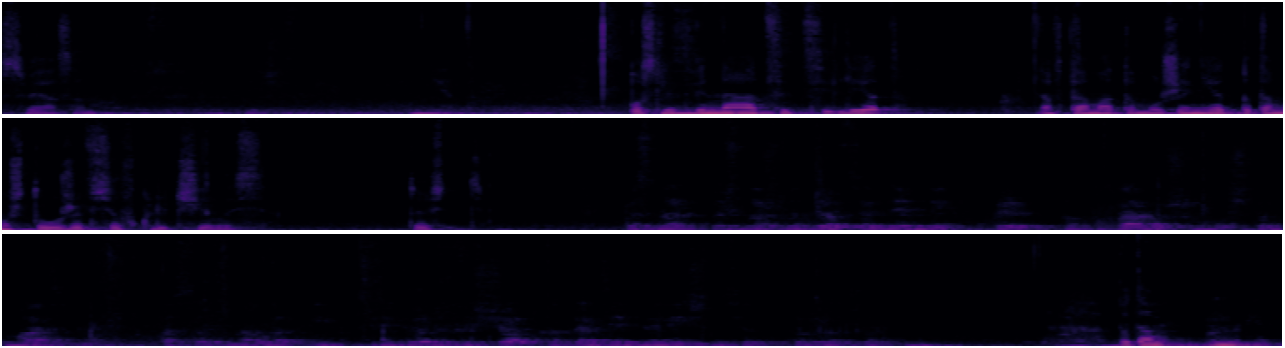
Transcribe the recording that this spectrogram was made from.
связан. Нет. После 12 лет автоматом уже нет, потому что уже все включилось. То есть... То есть, то есть нужно делать отдельный, по-хорошему, чтобы мать осознала, и ребенок еще как отдельная личность, это тоже осознанно. Потом...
